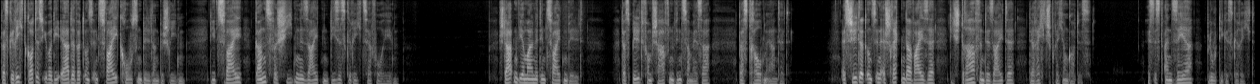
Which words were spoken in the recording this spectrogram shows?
Das Gericht Gottes über die Erde wird uns in zwei großen Bildern beschrieben die zwei ganz verschiedene Seiten dieses Gerichts hervorheben. Starten wir mal mit dem zweiten Bild, das Bild vom scharfen Winzermesser, das Trauben erntet. Es schildert uns in erschreckender Weise die strafende Seite der Rechtsprechung Gottes. Es ist ein sehr blutiges Gericht.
